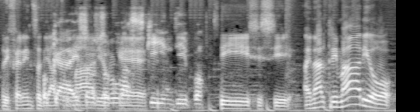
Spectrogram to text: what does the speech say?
differenza di altri Ok, sono Mario solo una che... skin tipo. Sì, sì, sì. In altri Mario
